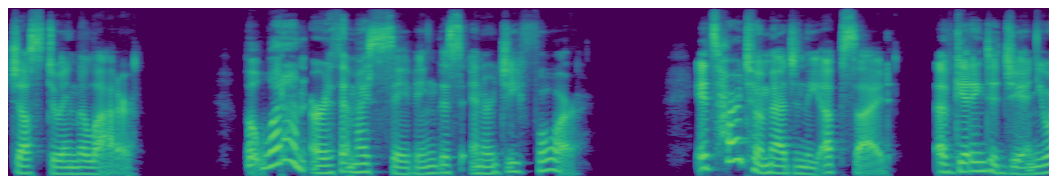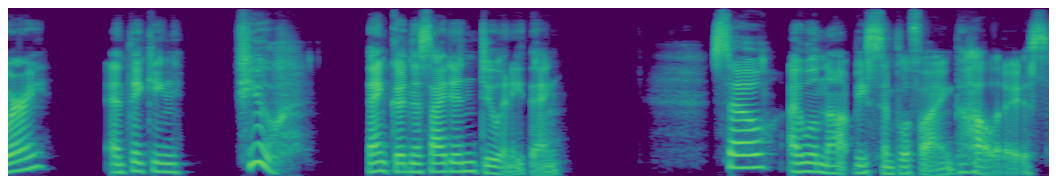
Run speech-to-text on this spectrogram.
just doing the latter. But what on earth am I saving this energy for? It's hard to imagine the upside of getting to January and thinking, phew, thank goodness I didn't do anything. So I will not be simplifying the holidays.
